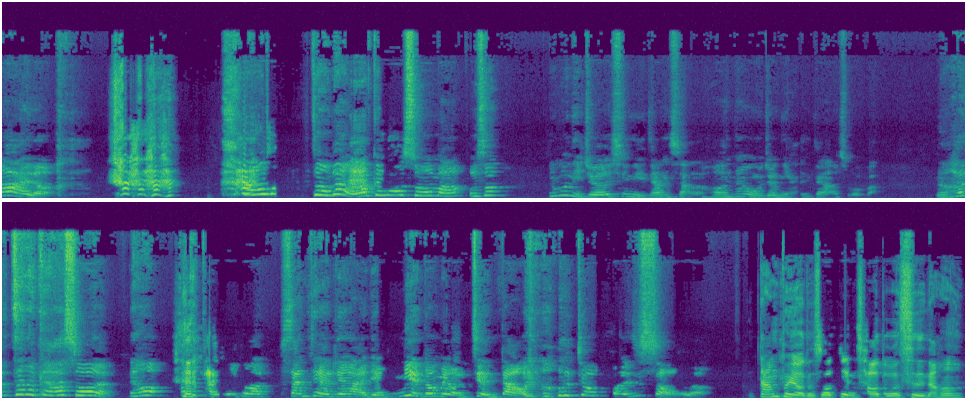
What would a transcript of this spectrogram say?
爱了。哈哈哈！然后说怎么办？我要跟他说吗？我说。如果你觉得心里这样想的话，那我觉得你还是跟他说吧。然后他就真的跟他说了，然后他就谈了一个三天的恋爱，连面都没有见到，然后就分手了。当朋友的时候见超多次，然后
